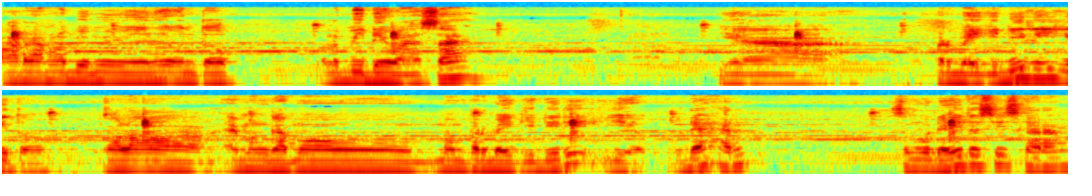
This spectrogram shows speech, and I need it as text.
orang lebih memilih untuk lebih dewasa ya perbaiki diri gitu. Kalau emang nggak mau memperbaiki diri ya udahan. Semudah itu sih sekarang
